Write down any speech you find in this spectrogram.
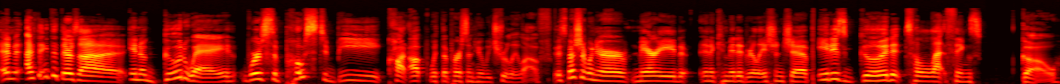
And I think that there's a, in a good way, we're supposed to be caught up with the person who we truly love. Especially when you're married in a committed relationship, it is good to let things go.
